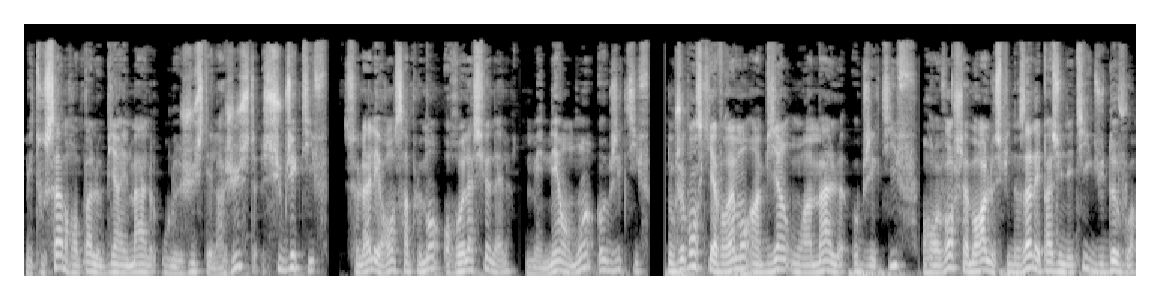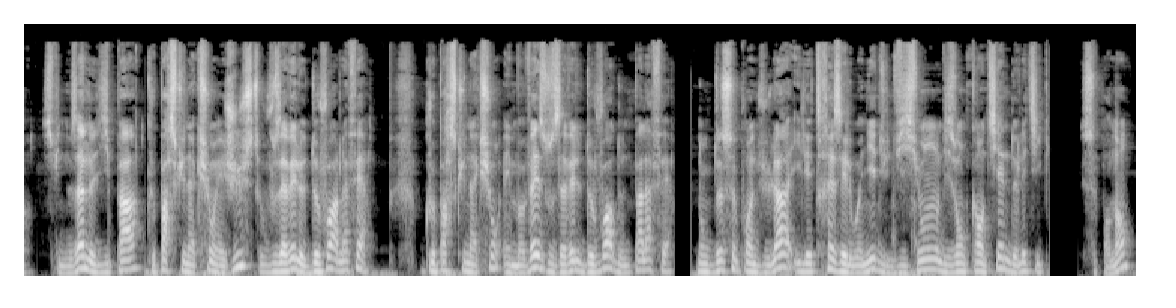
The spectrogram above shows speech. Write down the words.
mais tout ça ne rend pas le bien et le mal ou le juste et l'injuste subjectifs. Cela les rend simplement relationnels, mais néanmoins objectifs. Donc je pense qu'il y a vraiment un bien ou un mal objectif. En revanche, la morale de Spinoza n'est pas une éthique du devoir. Spinoza ne dit pas que parce qu'une action est juste, vous avez le devoir de la faire, ou que parce qu'une action est mauvaise, vous avez le devoir de ne pas la faire. Donc de ce point de vue-là, il est très éloigné d'une vision, disons, kantienne de l'éthique. Cependant,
